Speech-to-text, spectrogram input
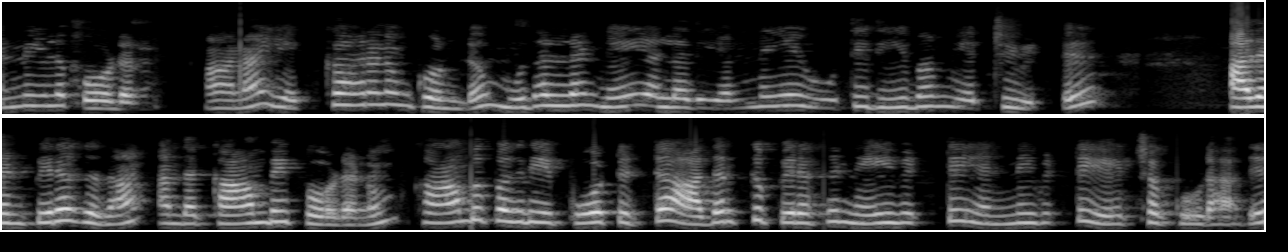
எண்ணெயில போடணும். ஆனா எக்காரணம் கொண்டும் முதல்ல நெய் அல்லது எண்ணெயை ஊத்தி தீபம் ஏற்றிவிட்டு அதன் பிறகுதான் அந்த காம்பை போடணும். காம்பு பகுதியை போட்டுட்டு அதற்கு பிறகு நெய் விட்டு எண்ணெய் விட்டு ஏற்றக்கூடாது.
